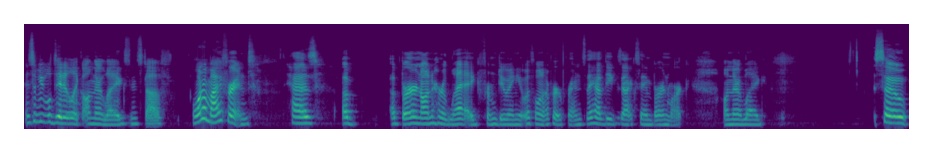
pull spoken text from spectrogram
And some people did it like on their legs and stuff. One of my friends has a a burn on her leg from doing it with one of her friends. They have the exact same burn mark on their leg. So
